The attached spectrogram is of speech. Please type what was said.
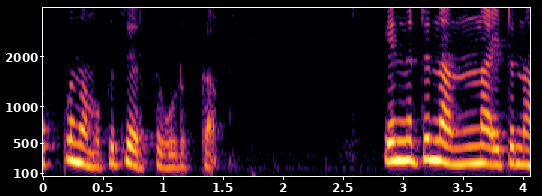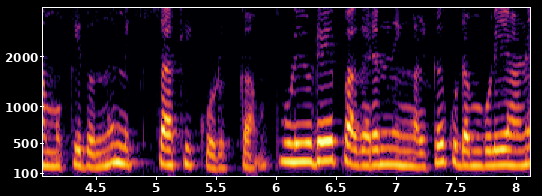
ഉപ്പ് നമുക്ക് ചേർത്ത് കൊടുക്കാം. എന്നിട്ട് നന്നായിട്ട് നമുക്കിതൊന്ന് മിക്സാക്കി കൊടുക്കാം. പുളിയുടെ പകരം നിങ്ങൾക്ക് കുടംപുളിയാണ്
